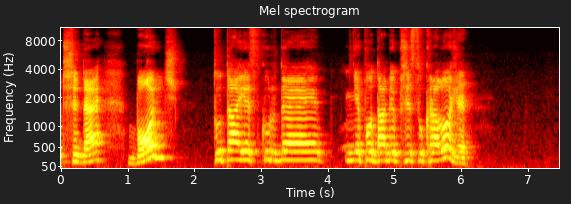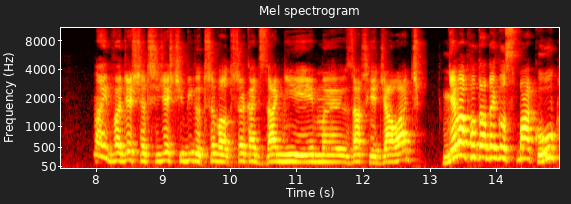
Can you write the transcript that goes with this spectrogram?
3D. Bądź tutaj jest kurde niepodany przy sukralozie. No i 20-30 minut trzeba odczekać zanim y, zacznie działać. Nie ma podanego smaku.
